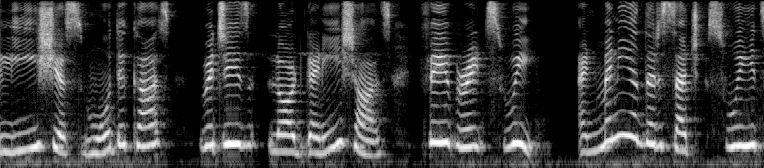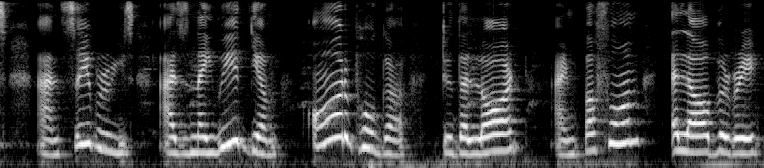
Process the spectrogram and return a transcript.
delicious modakas, which is Lord Ganesha's favorite sweet, and many other such sweets and savories as naivedyam or bhoga to the Lord and perform elaborate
